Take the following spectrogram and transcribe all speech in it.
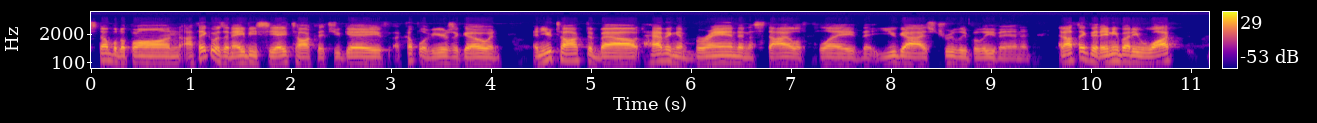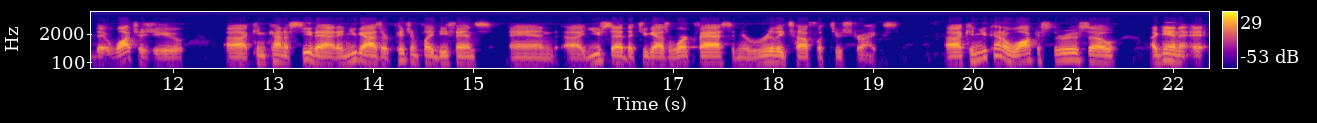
stumbled upon I think it was an ABCA talk that you gave a couple of years ago, and and you talked about having a brand and a style of play that you guys truly believe in, and and I think that anybody watch that watches you uh, can kind of see that. And you guys are pitch and play defense, and uh, you said that you guys work fast and you're really tough with two strikes. Uh, can you kind of walk us through? So again, it,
